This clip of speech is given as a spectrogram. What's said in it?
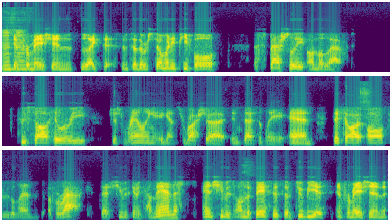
mm-hmm. information like this. And so there were so many people, especially on the left, who saw Hillary just railing against Russia incessantly. And they saw it all through the lens of Iraq, that she was going to come in and she was on the basis of dubious information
